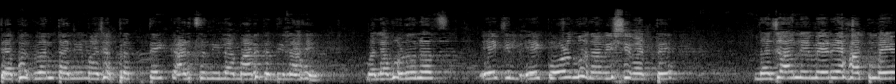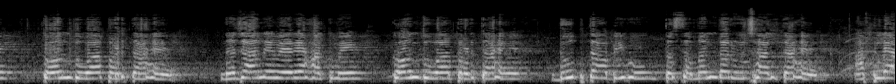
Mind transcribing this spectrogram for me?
त्या भगवंतानी माझ्या प्रत्येक अडचणीला मार्ग दिला आहे. मला म्हणूनच एक एक ओळ म्हणावीशी वाटते? न जाने मेरे हक में कौन दुआ पड़ता है? न जाने मेरे हक में कौन दुआ पड़ता है? डूबता भी हूं तो समंदर उछालता है। आपल्या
